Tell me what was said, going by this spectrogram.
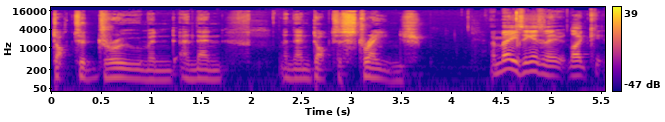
Doctor Droom and and then and then Doctor Strange. Amazing, isn't it? Like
